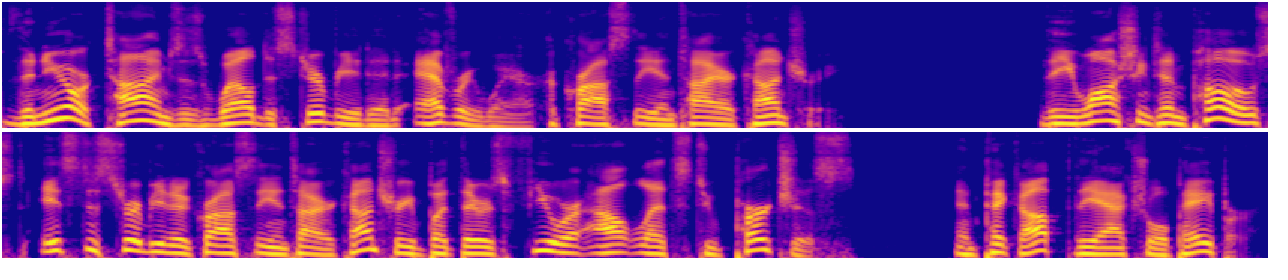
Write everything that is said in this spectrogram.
the New York Times is well distributed everywhere across the entire country. The Washington Post, it's distributed across the entire country, but there's fewer outlets to purchase and pick up the actual paper.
